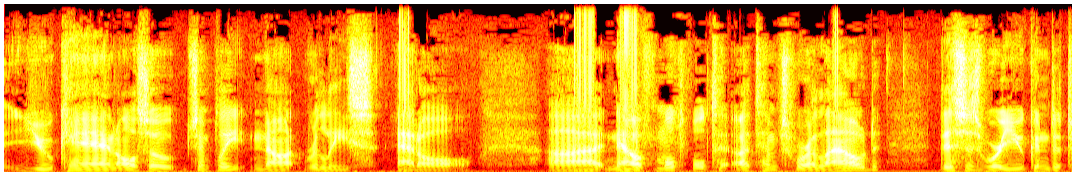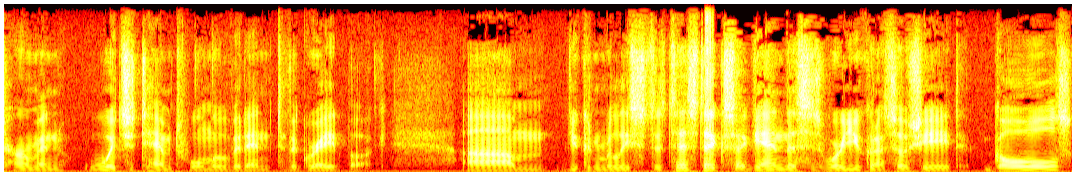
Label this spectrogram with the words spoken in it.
you can also simply not release at all. Uh, now, if multiple attempts were allowed, this is where you can determine which attempt will move it into the gradebook. Um, you can release statistics. Again, this is where you can associate goals.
